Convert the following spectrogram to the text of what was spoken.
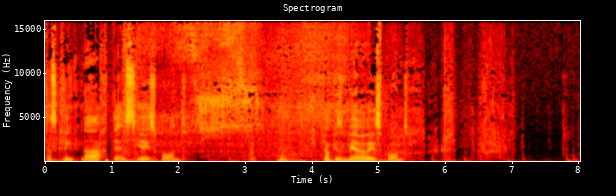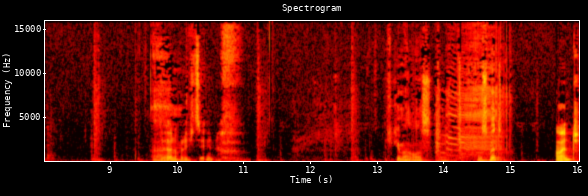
das klingt nach, der ist hier gespawnt. Ich glaube, hier sind mehrere gespawnt. Wir hören aber nicht sehen. Ich gehe mal raus. Kommst mit? Moment.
